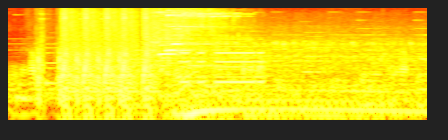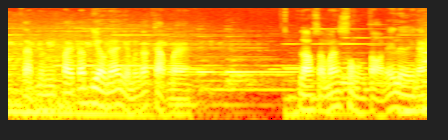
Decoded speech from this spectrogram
นี่นะครับนะครับ แต่มันไปแป๊บเดียวนะเดี๋ยวมันก็กลับมา เราสามารถส่งต่อได้เลยนะ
